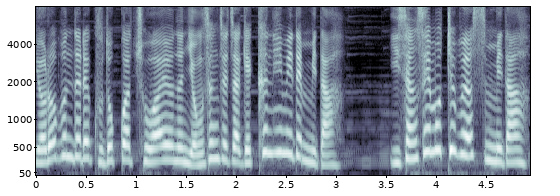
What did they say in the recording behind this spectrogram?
여러분들의 구독과 좋아요는 영상 제작에 큰 힘이 됩니다. 이상 세모튜브였습니다.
